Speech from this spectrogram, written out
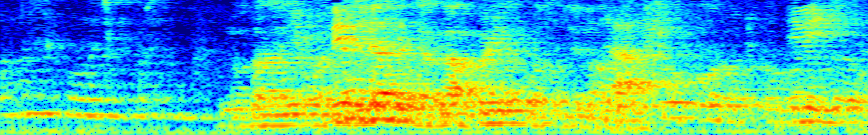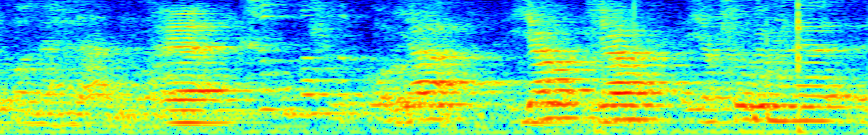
Одну секундочку, просто. Ну. Да. Якщо коротко, Дивіться. Е, Якщо, будь ласка, коротко. Я, я, я, якщо ви мене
